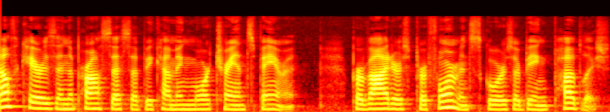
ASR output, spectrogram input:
Healthcare is in the process of becoming more transparent. Providers' performance scores are being published.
